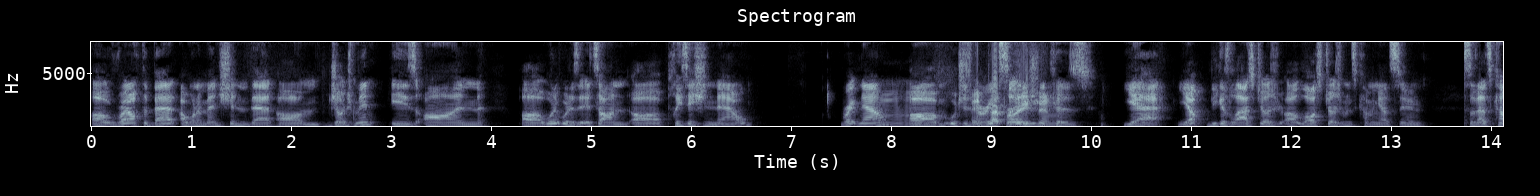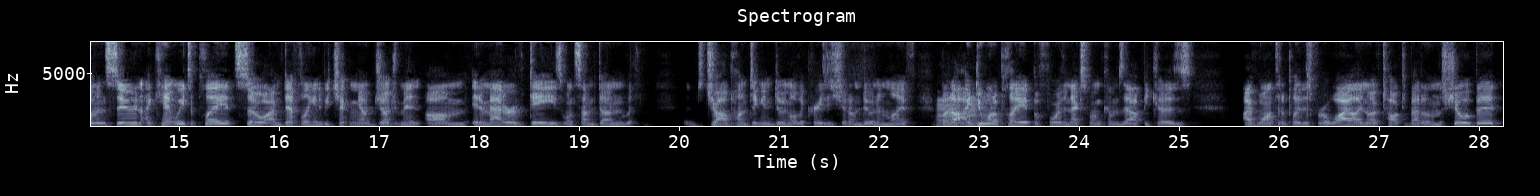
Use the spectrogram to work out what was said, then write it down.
Uh, right off the bat, I want to mention that um, Judgment is on uh, what what is it? It's on uh, PlayStation Now right now, Mhm. um, which is In very exciting because yeah, yep, because Last Judge uh, Lost Judgment's coming out soon. So that's coming soon. I can't wait to play it. So I'm definitely going to be checking out Judgment um, in a matter of days once I'm done with job hunting and doing all the crazy shit I'm doing in life. But uh, I do Mhm. want to play it before the next one comes out because I've wanted to play this for a while. I know I've talked about it on the show a bit.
